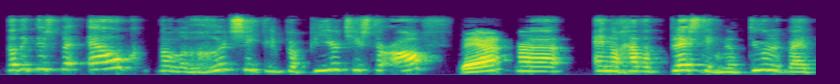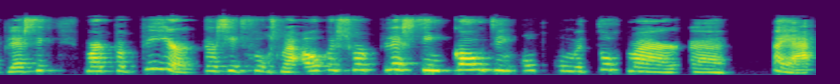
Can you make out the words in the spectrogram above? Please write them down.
dat ik dus bij elk, dan ruts ik die papiertjes eraf. Ja, Eh, en dan gaat het plastic natuurlijk bij het plastic. Maar het papier, daar zit volgens mij ook een soort plastic coating op om het toch maar, eh, nou ja,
